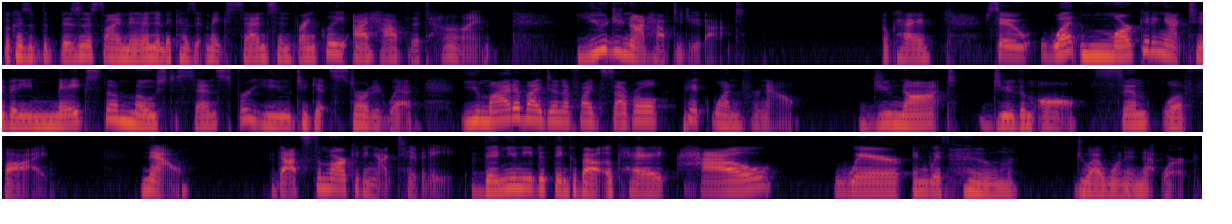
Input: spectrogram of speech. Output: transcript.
because of the business I'm in and because it makes sense. And frankly, I have the time. You do not have to do that. Okay. So, what marketing activity makes the most sense for you to get started with? You might have identified several. Pick one for now. Do not do them all. Simplify. Now, that's the marketing activity. Then you need to think about okay, how, where, and with whom do I want to network?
